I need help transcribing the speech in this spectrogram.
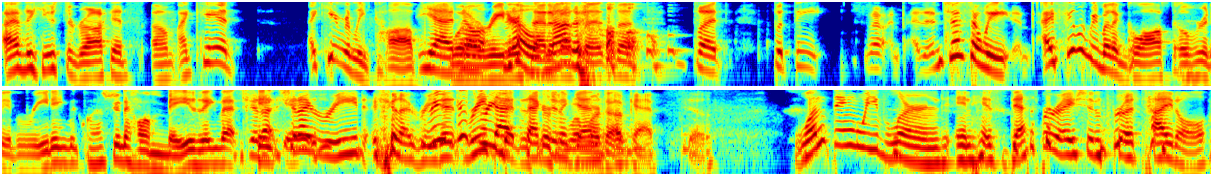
I have the Houston Rockets. Um, I can't, I can't really top Yeah, what no, our reader no, said about the, the, but, but the, so just so we, I feel like we might have glossed over it in reading the question. How amazing that Should I take should I read should I read, Read- it? Read, read that, that section description one more again. time. Okay. Yeah. One thing we've learned in his desperation for a title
